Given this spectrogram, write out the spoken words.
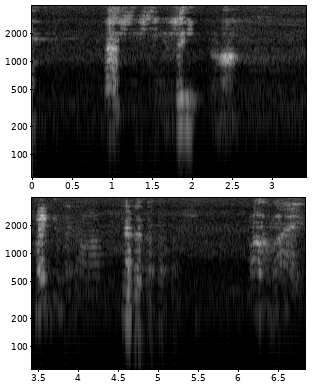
here, ah, Wow, pretty strong. Thank you, Sakana. Alright.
